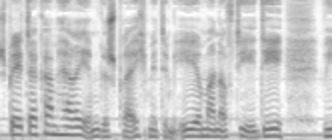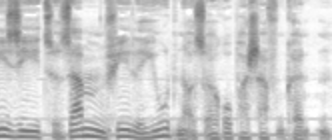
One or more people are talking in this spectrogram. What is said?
Später kam Harry im Gespräch mit dem Ehemann auf die Idee, wie sie zusammen viele Juden aus Europa schaffen könnten.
